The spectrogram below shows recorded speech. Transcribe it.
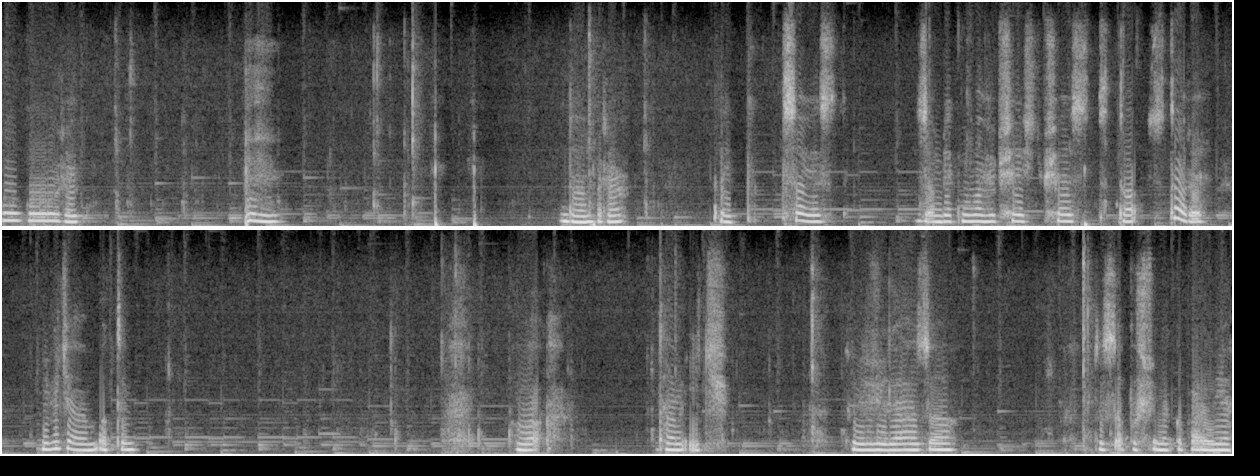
U góry. Dobra. Co jest? Zombiak nie może przejść przez to story. Nie wiedziałem o tym. O, tam idź. Tu jest żelazo. Jest opuszczona kopalnia.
